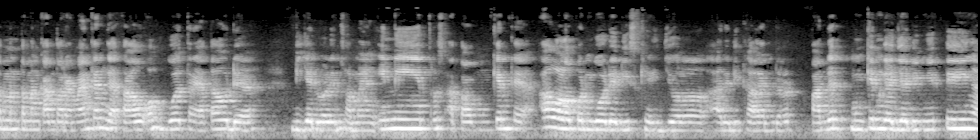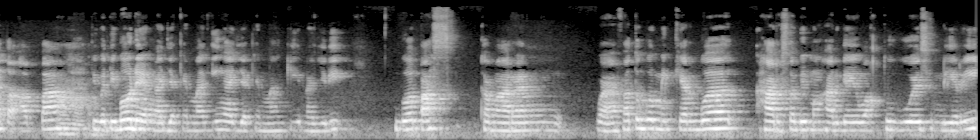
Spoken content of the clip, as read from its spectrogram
teman-teman kantor yang lain kan nggak tahu oh gue ternyata udah dijadwalin sama yang ini terus atau mungkin kayak ah walaupun gue udah di schedule ada di kalender padat mungkin nggak jadi meeting atau apa Ah, tiba-tiba udah yang ngajakin lagi ngajakin lagi nah jadi gue pas kemarin WFH tuh gue mikir gue harus lebih menghargai waktu gue sendiri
